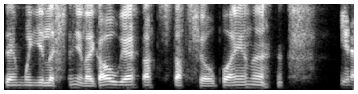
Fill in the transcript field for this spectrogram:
then when you listen, you're like, oh yeah, that's that's Phil playing there. Yeah,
